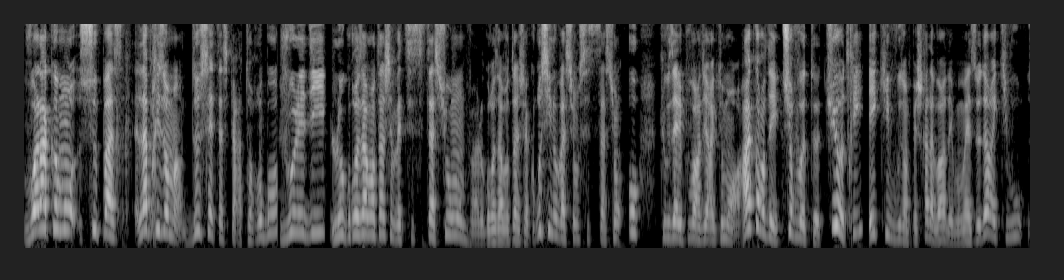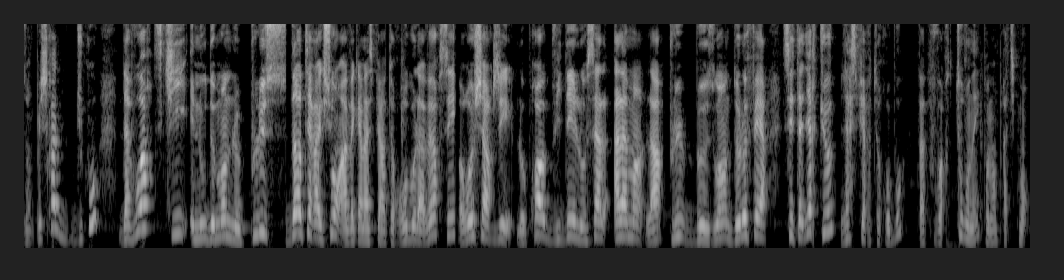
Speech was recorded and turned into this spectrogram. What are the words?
Voilà comment se passe la prise en main de cet aspirateur robot. Je vous l'ai dit, le gros avantage avec cette station, le gros avantage, la grosse innovation cette station eau que vous allez pouvoir directement raccorder sur votre tuyauterie et qui vous empêchera d'avoir des mauvaises odeurs et qui vous empêchera du coup d'avoir ce qui nous demande le plus d'interaction avec un aspirateur robot laveur, c'est recharger l'eau propre, vider l'eau sale à la main. Là, plus besoin de le faire. C'est-à-dire que l'aspirateur robot va pouvoir tourner pendant pratiquement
